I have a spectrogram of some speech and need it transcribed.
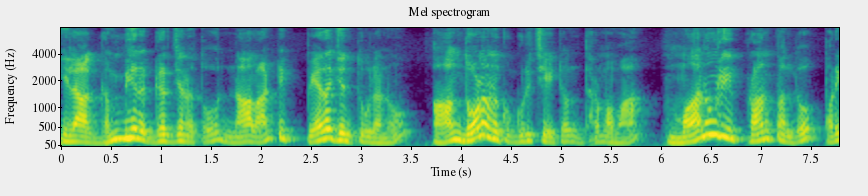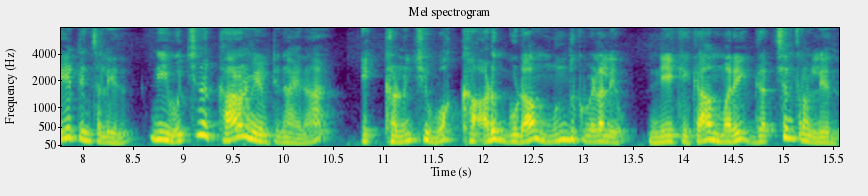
ఇలా గంభీర గర్జనతో నాలాంటి పేద జంతువులను ఆందోళనకు గురి చేయటం ధర్మమా? మానవులు ఈ ప్రాంతంలో పర్యటించలేదు. నీ వచ్చిన కారణం ఏమిటి నాయనా? ఇక్కడి నుంచి ఒక్క అడుగు కూడా ముందుకు వెళ్ళలేవు. నీకిక మరీ గత్యంతరం లేదు.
